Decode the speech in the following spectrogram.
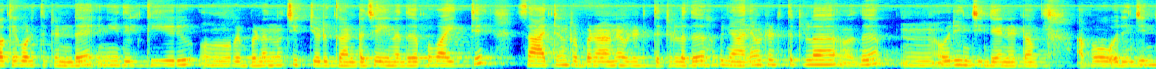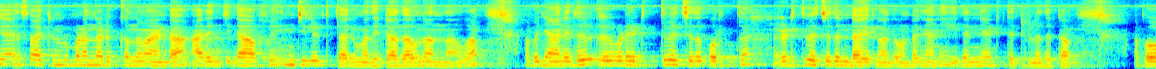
ആക്കി കൊടുത്തിട്ടുണ്ട്. ഇനി ഇതിലേക്ക് ഈ ഒരു റിബൺ ഒന്ന് ചുറ്റിയെടുക്കുകയാണ് കേട്ടോ ചെയ്യുന്നത് അപ്പോൾ വൈറ്റ് സാറ്റിൻ റിബണാണ് ഇവിടെ എടുത്തിട്ടുള്ളത്. അപ്പോൾ ഞാൻ ഇവിടെ എടുത്തിട്ടുള്ളത് ഒരു ഇഞ്ചിന്റെയാണ് കേട്ടോ. അപ്പോൾ ഒരു ഇഞ്ചിന്റെ സാറ്റിൻ റിബണൊന്നും എടുക്കൊന്നും വേണ്ട. അരഞ്ചിന്റെ ഹാഫ് ഇഞ്ചിൽ എടുത്താലും മതി കേട്ടോ. അതാവും നന്നാവുക. അപ്പോൾ ഞാനിത് ഇവിടെ എടുത്ത് വെച്ചത് പുറത്ത് എടുത്ത് വെച്ചത് ഉണ്ടായിരുന്നു. അതുകൊണ്ടാണ് ഞാൻ ഇതന്നെ എടുത്തിട്ടുള്ളത് കേട്ടോ. അപ്പോൾ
